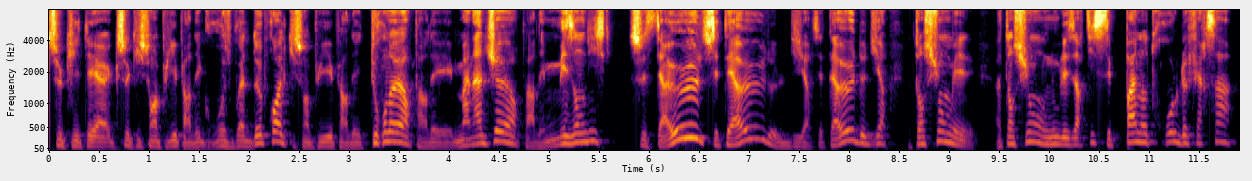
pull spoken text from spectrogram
ceux qui étaient, ceux qui sont appuyés par des grosses boîtes de prod, qui sont appuyés par des tourneurs, par des managers, par des maisons de disques. C'était à eux, c'était à eux de le dire. C'était à eux de dire, attention, mais attention, nous les artistes, c'est pas notre rôle de faire ça.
